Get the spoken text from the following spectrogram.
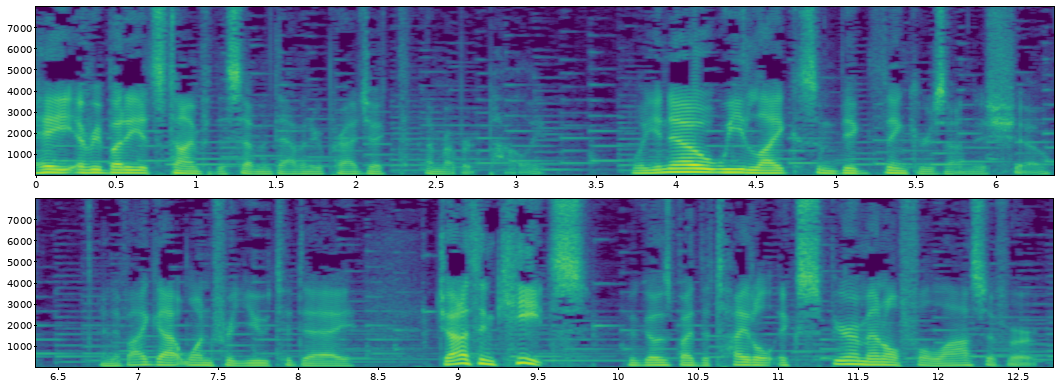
Hey, everybody, it's time for the Seventh Avenue Project. I'm Robert Pollie. Well, you know, we like some big thinkers on this show. And if I got one for you today, Jonathon Keats, who goes by the title Experimental Philosopher.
